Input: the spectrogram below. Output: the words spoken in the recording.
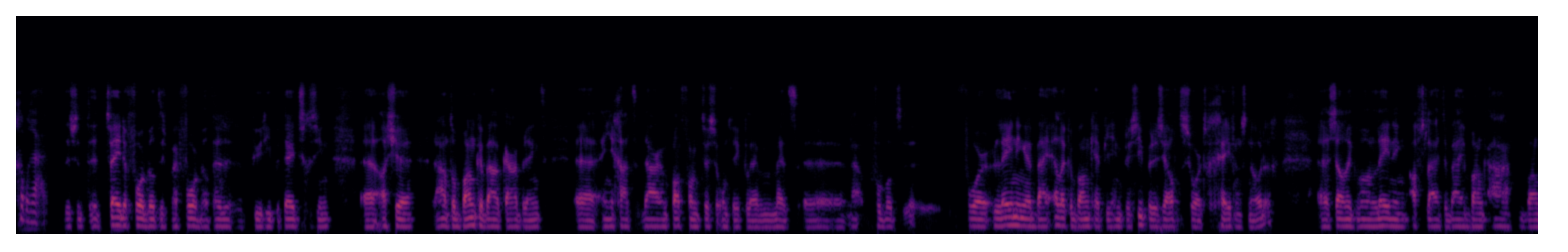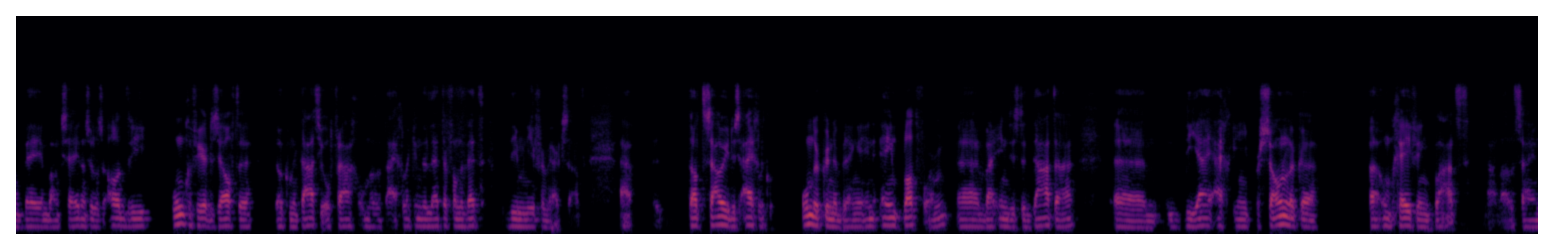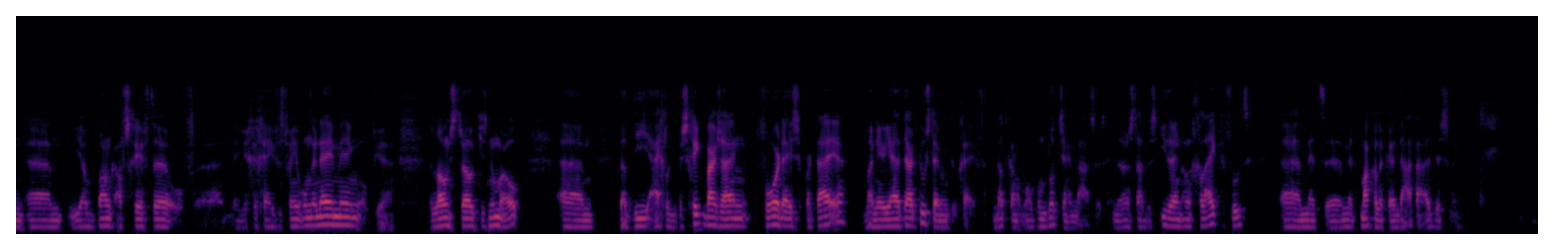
gebruiken. dus het, tweede voorbeeld is bijvoorbeeld, hè, puur hypothetisch gezien, eh, als je een aantal banken bij elkaar brengt eh, en je gaat daar een platform tussen ontwikkelen met eh, nou, bijvoorbeeld voor leningen bij elke bank heb je in principe dezelfde soort gegevens nodig. Stel ik wil een lening afsluiten bij bank A, bank B en bank C, dan zullen ze alle drie ongeveer dezelfde documentatie opvragen, omdat het eigenlijk in de letter van de wet op die manier verwerkt staat. Nou, dat zou je dus eigenlijk onder kunnen brengen in één platform, eh, waarin dus de data ehm, die jij eigenlijk in je persoonlijke eh, omgeving plaatst, nou, dat zijn ehm, jouw bankafschriften of eh, je gegevens van je onderneming of je loonstrookjes, noem maar op, ehm, dat die eigenlijk beschikbaar zijn voor deze partijen wanneer jij daar toestemming toe geeft. Dat kan allemaal op een blockchain basis. En dan staat dus iedereen aan gelijke voet met, met makkelijke data-uitwisseling.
